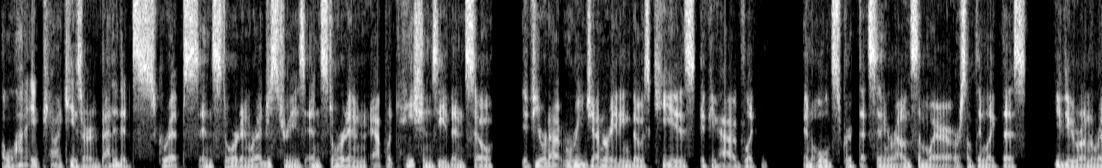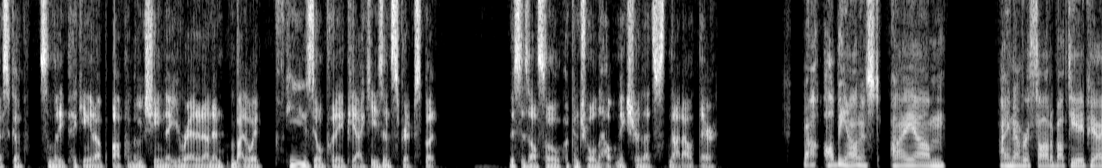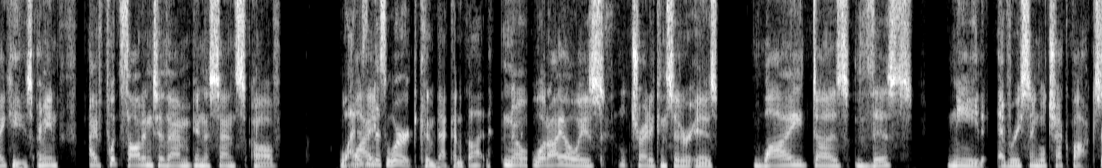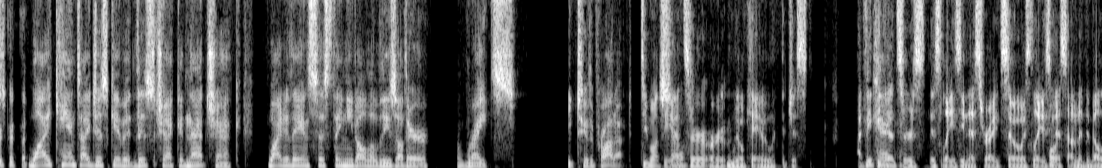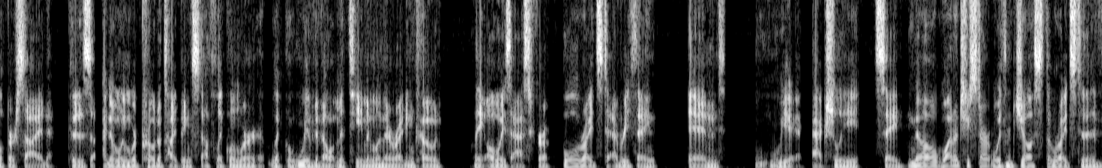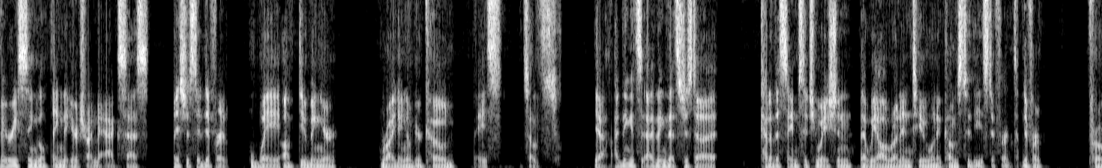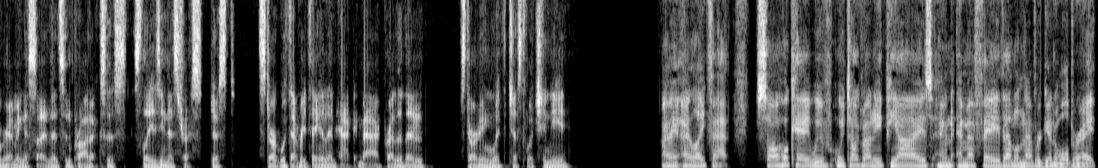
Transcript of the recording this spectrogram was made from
a lot of API keys are embedded in scripts and stored in registries and stored in applications even. So if you're not regenerating those keys, if you have like an old script that's sitting around somewhere or something like this, you do run the risk of somebody picking it up off of a machine that you ran it on. And by the way, please don't put API keys in scripts, but this is also a control to help make sure that's not out there. I'll be honest. I, um, I never thought about the API keys. I mean, I've put thought into them in the sense of why, why doesn't this work? that kind of thought. no, what I always try to consider is why does this need every single checkbox? why can't I just give it this check and that check? Why do they insist they need all of these other rights to the product? Do you want the so, answer or are we okay with the just? I think the answer is, is laziness, right? So it's laziness well, on the developer side. Cause I know when we're prototyping stuff, like when we're like, we have a development team and when they're writing code, they always ask for full rights to everything. And we actually say, no, why don't you start with just the rights to the very single thing that you're trying to access? It's just a different way of doing your writing of your code base. So yeah, I think it's, I think that's just a kind of the same situation that we all run into when it comes to these different, different programming assignments and products is, is laziness. Just, just start with everything and then hack it back rather than starting with just what you need. I, I like that. So, okay, we've, we talked about APIs and MFA. That'll never get old, right?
